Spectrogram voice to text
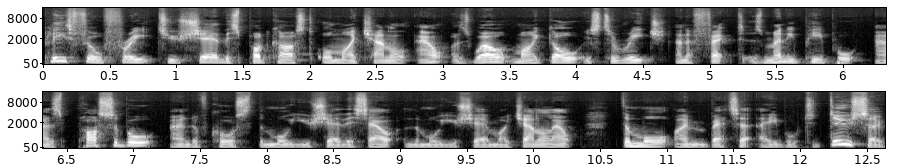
please feel free to share this podcast or my channel out as well. My goal is to reach and affect as many people as possible. And of course, the more you share this out and the more you share my channel out, the more I'm better able to do so.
